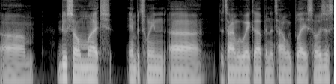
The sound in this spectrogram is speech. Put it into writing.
Um, we do so much in between uh, the time we wake up and the time we play. So it's just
